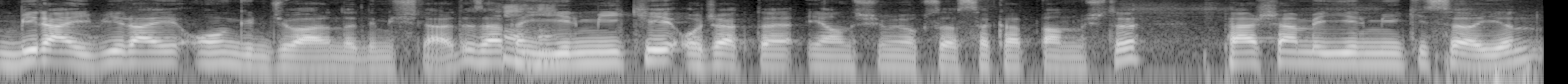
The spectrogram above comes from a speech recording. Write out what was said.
bir ay, bir ay 10 gün civarında demişlerdi. Zaten 22 Ocak'ta yanlışım yoksa sakatlanmıştı. Perşembe 22'si ayın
